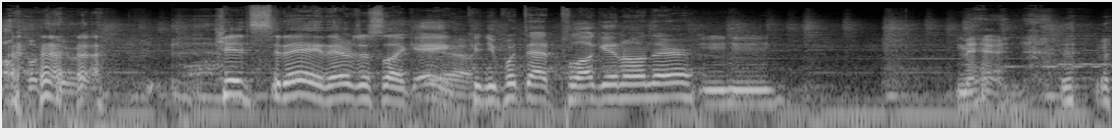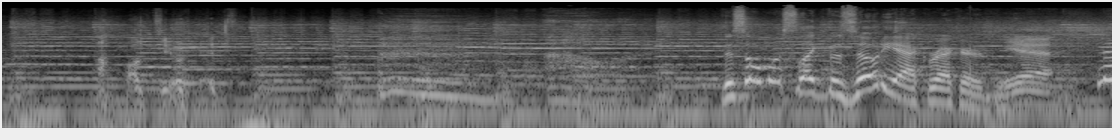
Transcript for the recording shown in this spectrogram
I'll do it. Kids today, they're just like, hey, Yeah. can you put that plug in on there? Mm-hmm. Man. I'll do it. This almost like the Zodiac record. Yeah. Yeah.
